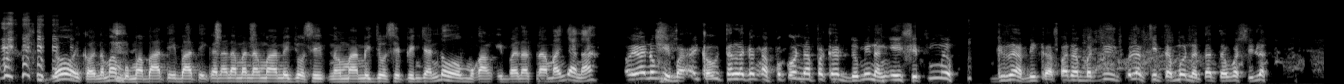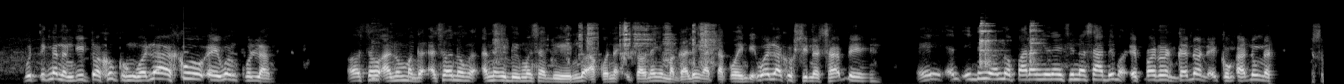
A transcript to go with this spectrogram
No, ikaw naman, bumabati-bati ka na naman ng Mami Joseph, ng Mami Josephine dyan. No, mukhang iba na naman yan, ha? Ay, anong iba? Ikaw talagang apo ko, napakadumi ng isip mo. Grabe ka, para batiin ko lang. Kita mo, natatawa sila. Buti nga nandito ako. Kung wala ako, ewan ko lang. Oh, so anong mag so anong anong ibig mong sabihin lo? Ako na ikaw na yung magaling at ako hindi. Wala akong sinasabi. Eh hindi yun lo, parang yun yung sinasabi mo. Eh, parang ganon. Eh, kung anong nasa,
